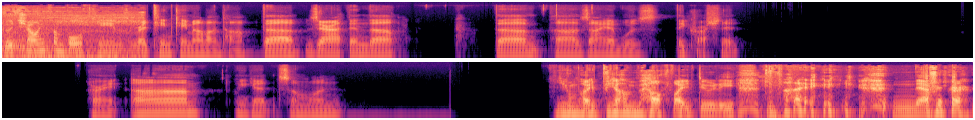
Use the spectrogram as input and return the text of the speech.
Good showing from both teams. Red team came out on top. The Xerath and the the uh, Xayah was they crushed it. All right. Um, we get someone You might be on Malphite duty. never.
